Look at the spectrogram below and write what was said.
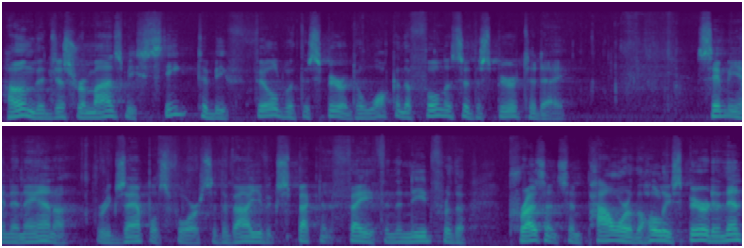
home that just reminds me seek to be filled with the Spirit, to walk in the fullness of the Spirit today. Simeon and Anna are examples for us of the value of expectant faith and the need for the presence and power of the Holy Spirit. And then,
